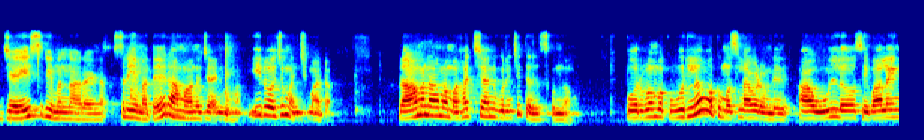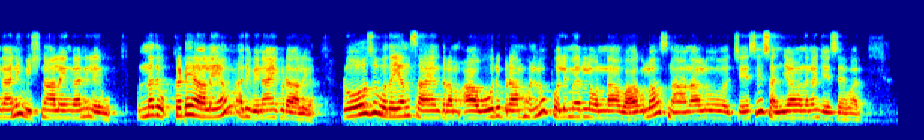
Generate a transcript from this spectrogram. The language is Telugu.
జై శ్రీమన్నారాయణ. శ్రీమతే రామానుజాయన్ మహ ఈరోజు మంచి మాట. రామనామ మహత్యాన్ని గురించి తెలుసుకుందాం. పూర్వం ఒక ఊర్లో ఒక ముసలావిడ ఉండేది. ఆ ఊళ్ళో శివాలయం కానీ విష్ణు ఆలయం కానీ లేవు. ఉన్నది ఒక్కటే ఆలయం అది వినాయకుడి ఆలయం. రోజు ఉదయం సాయంత్రం ఆ ఊరి బ్రాహ్మణులు పొలిమేరలో ఉన్న వాగులో స్నానాలు చేసి సంధ్యావందనం చేసేవారు.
